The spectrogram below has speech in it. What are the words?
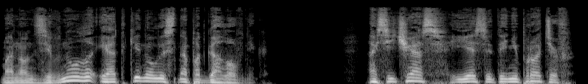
Манон зевнула и откинулась на подголовник. А сейчас, если ты не против,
